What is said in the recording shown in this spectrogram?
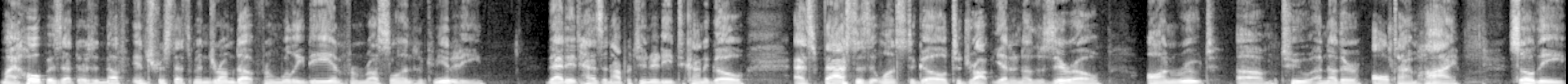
My hope is that there's enough interest that's been drummed up from Willie D and from Russell and the community that it has an opportunity to kind of go as fast as it wants to go to drop yet another zero en route um, to another all time high. So the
